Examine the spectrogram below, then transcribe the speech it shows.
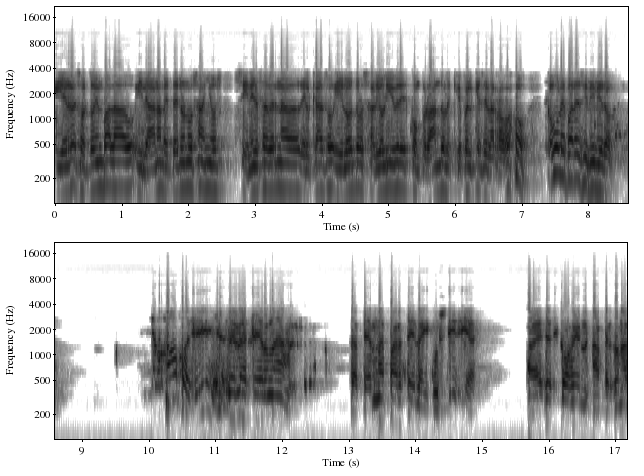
y él resultó embalado y le van a meter unos años sin él saber nada del caso y el otro salió libre comprobándole que fue el que se la robó. ¿Cómo le parece, ingeniero? No, pues sí, esa es la eterna, la eterna parte de la injusticia. A veces cogen a personas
